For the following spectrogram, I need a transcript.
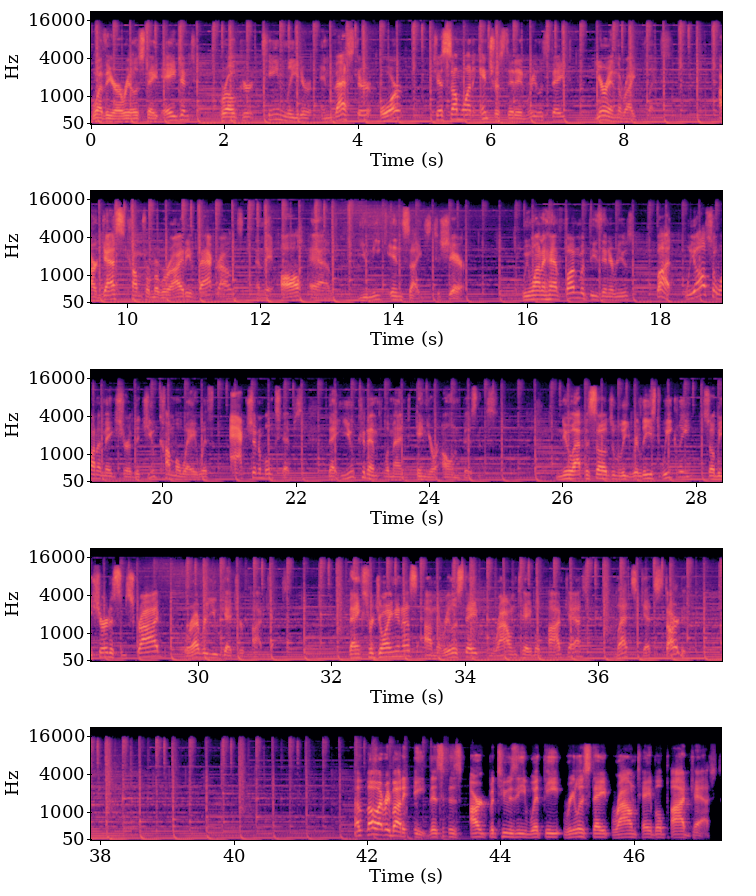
Whether you're a real estate agent, broker, team leader, investor, or just someone interested in real estate, you're in the right place. Our guests come from a variety of backgrounds and they all have unique insights to share. We want to have fun with these interviews but we also want to make sure that you come away with actionable tips that you can implement in your own business. New episodes will be released weekly, so be sure to subscribe wherever you get your podcast. Thanks for joining us on the Real Estate Roundtable podcast. Let's get started. Hello, everybody. This is Art Bettuzzi with the Real Estate Roundtable podcast.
